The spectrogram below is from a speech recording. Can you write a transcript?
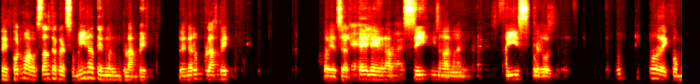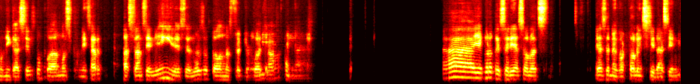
De forma bastante resumida, tener un plan B. Tener un plan B puede ser Telegram, Signal, Discord, un tipo de comunicación que podamos manejar bastante bien y desde luego todo nuestro equipo de trabajo. Ah, yo creo que sería solo eso. Ya se me cortó la inspiración.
